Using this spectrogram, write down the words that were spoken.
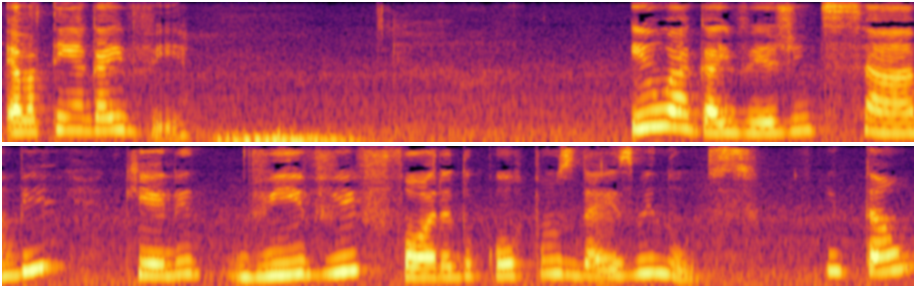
ela tem HIV. E o HIV a gente sabe que ele vive fora do corpo uns 10 minutos. Então,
